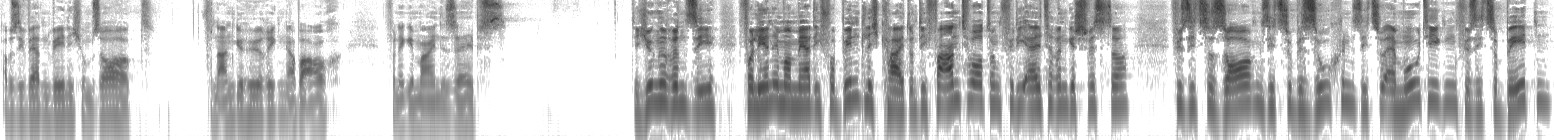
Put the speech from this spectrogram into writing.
Aber sie werden wenig umsorgt von Angehörigen, aber auch von der Gemeinde selbst. Die Jüngeren, sie verlieren immer mehr die Verbindlichkeit und die Verantwortung für die älteren Geschwister, für sie zu sorgen, sie zu besuchen, sie zu ermutigen, für sie zu beten.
